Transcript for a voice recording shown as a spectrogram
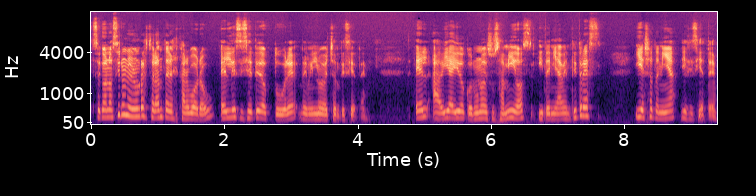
se conocieron en un restaurante en Scarborough el 17 de octubre de 1987. Él había ido con uno de sus amigos y tenía 23 y ella tenía 17.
